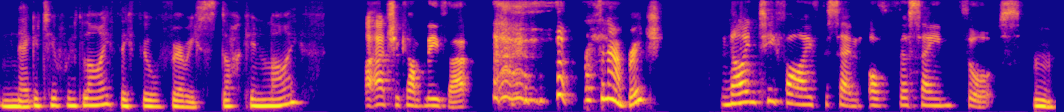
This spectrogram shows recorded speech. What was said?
negative with life. They feel very stuck in life. I actually can't believe that. That's an average. 95% of the same thoughts. Mm.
